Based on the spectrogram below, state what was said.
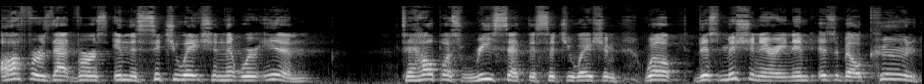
offers that verse in the situation that we're in to help us reset the situation, well, this missionary named Isobel Kuhn,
